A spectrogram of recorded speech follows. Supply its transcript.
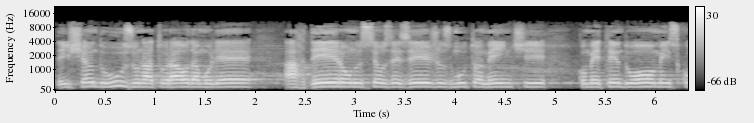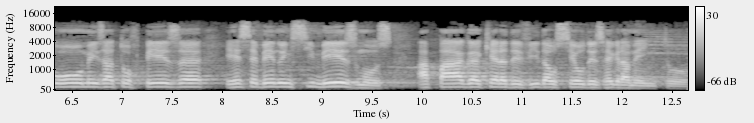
deixando o uso natural da mulher, arderam nos seus desejos mutuamente, cometendo homens com homens a torpeza e recebendo em si mesmos a paga que era devida ao seu desregramento.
